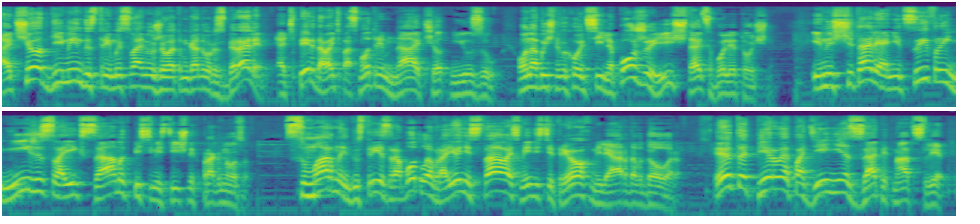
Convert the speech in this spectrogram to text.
Отчет Game Industry мы с вами уже в этом году разбирали, а теперь давайте посмотрим на отчет Newzoo. Он обычно выходит сильно позже и считается более точным. И насчитали они цифры ниже своих самых пессимистичных прогнозов. Суммарно индустрия заработала в районе 183 миллиардов долларов. Это первое падение за 15 лет.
